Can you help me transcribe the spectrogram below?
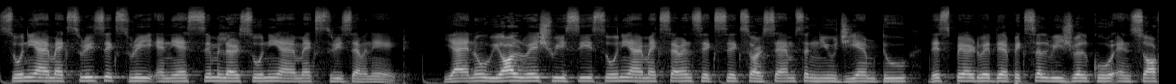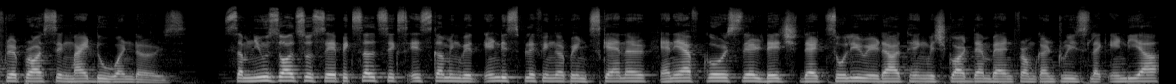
Sony IMX363 and yes similar Sony IMX378. Yeah I know we all wish we see Sony IMX766 or Samsung new GM2 this paired with their Pixel visual core and software processing might do wonders. Some news also say Pixel 6 is coming with in-display fingerprint scanner and yeah, of course they'll ditch that Soli radar thing which got them banned from countries like India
